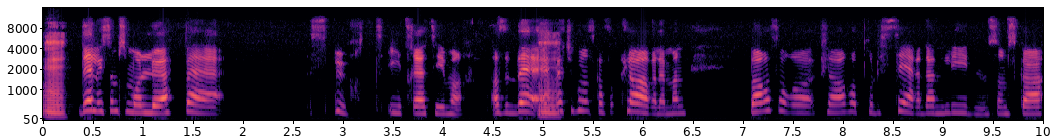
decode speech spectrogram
Mm. Det er liksom som å løpe spurt i tre timer. Altså det, jeg Mm. vet ikke hvordan jeg skal forklare det, men bare for å klare å produsere den lyden som skal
